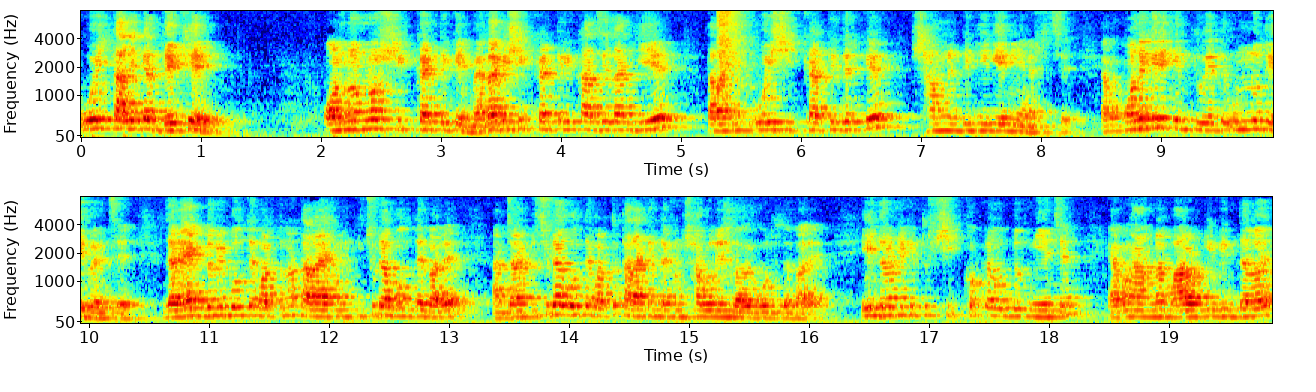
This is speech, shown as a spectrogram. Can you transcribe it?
ওই তালিকা দেখে অন্যান্য শিক্ষার্থীকে, মেধাবী শিক্ষার্থীর কাজে লাগিয়ে তারা কিন্তু ওই শিক্ষার্থীদেরকে সামনের দিকে এগিয়ে নিয়ে আসছে। এবং অনেকেরই কিন্তু এতে উন্নতি হয়েছে। যারা একদমই বলতে পারতো না, তারা এখন কিছুটা বলতে পারে। আর যারা কিছুটা বলতে পারতো, তারা কিন্তু এখন সাবলীল ভাবে বলতে পারে। এই ধরনের কিন্তু শিক্ষকরা উদ্যোগ নিয়েছেন এবং আমরা বারোটি বিদ্যালয়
